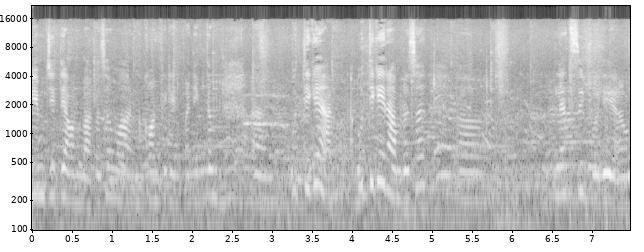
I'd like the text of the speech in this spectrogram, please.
गेम जित्दै आउनु भएको छ उहाँहरूको कन्फिडेन्ट पनि एकदम उत्तिकै उत्तिकै राम्रो छ। लेट्स सी भोलि हेरौँ।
